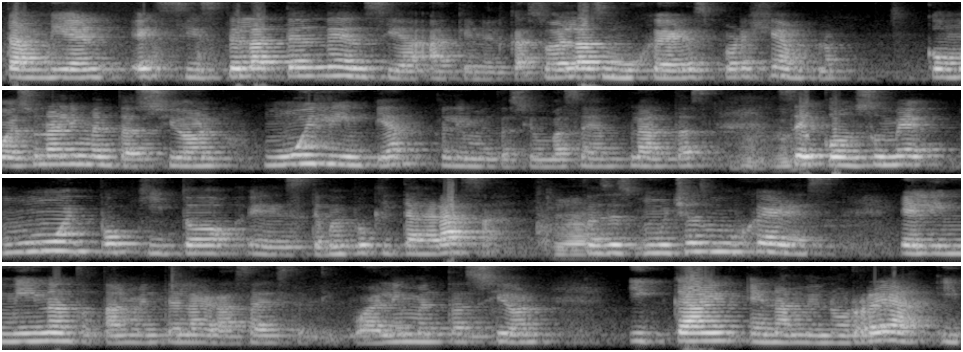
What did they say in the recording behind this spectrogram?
también existe la tendencia a que en el caso de las mujeres, por ejemplo, como es una alimentación muy limpia, alimentación basada en plantas, se consume muy poquito, este, muy poquita grasa. Entonces muchas mujeres eliminan totalmente la grasa de este tipo de alimentación y caen en amenorrea y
